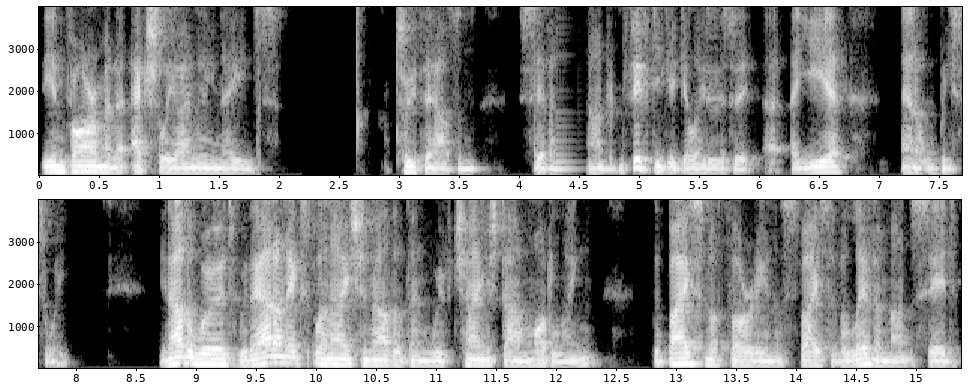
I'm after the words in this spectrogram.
The environment actually only needs 2,750 gigalitres a, a year, and it will be sweet. In other words, without an explanation other than we've changed our modelling, the Basin Authority in the space of 11 months said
